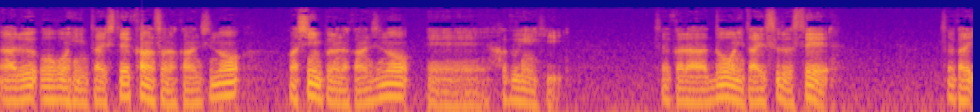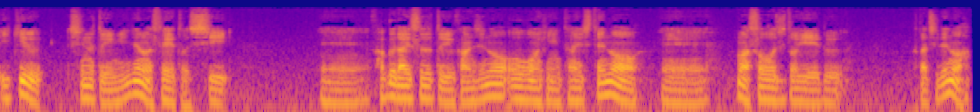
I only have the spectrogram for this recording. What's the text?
ある黄金比に対して簡素な感じの、まあ、シンプルな感じの、えー、白銀比。それから、銅に対する性。それから生きる、死ぬという意味での生と死、えー、拡大するという感じの黄金比に対しての、えー、まあ、掃除と言える形での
